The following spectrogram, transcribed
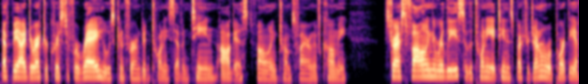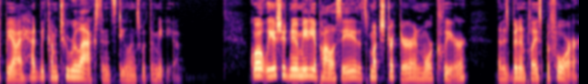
FBI Director Christopher Wray, who was confirmed in 2017, August, following Trump's firing of Comey, stressed following the release of the 2018 Inspector General report, the FBI had become too relaxed in its dealings with the media. Quote, We issued new media policy that's much stricter and more clear than has been in place before,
